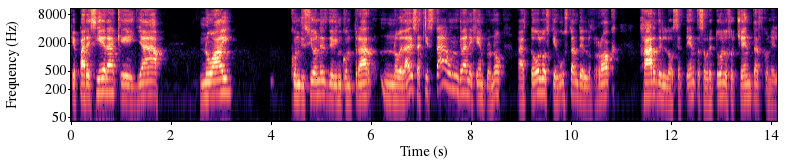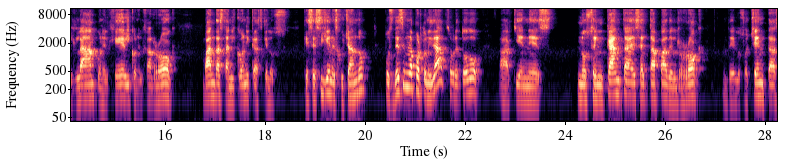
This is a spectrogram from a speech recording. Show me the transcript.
que pareciera que ya no hay condiciones de encontrar novedades. Aquí está un gran ejemplo, ¿no? A todos los que gustan del rock hard de los 70, sobre todo en los 80, con el glam, con el heavy, con el hard rock, bandas tan icónicas que los que se siguen escuchando, pues desen una oportunidad, sobre todo a quienes nos encanta esa etapa del rock de los 80,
